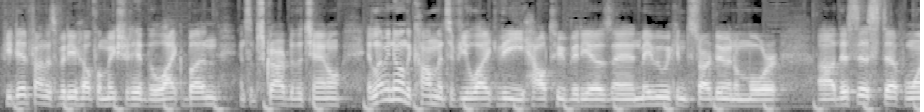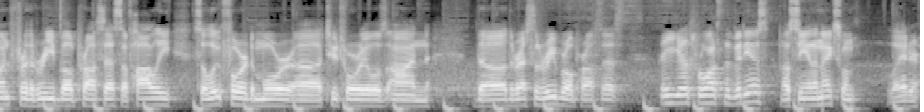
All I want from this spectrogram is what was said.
If you did find this video helpful, make sure to hit the like button and subscribe to the channel. And let me know in the comments if you like the how-to videos and maybe we can start doing them more. Uh, this is step one for the rebuild process of Holly. so look forward to more uh, tutorials on the, the rest of the rebuild process. Thank you guys for watching the videos. I'll see you in the next one. Later.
